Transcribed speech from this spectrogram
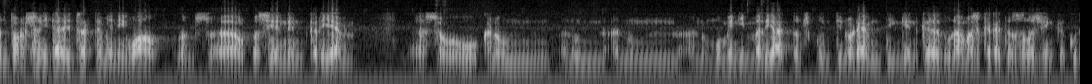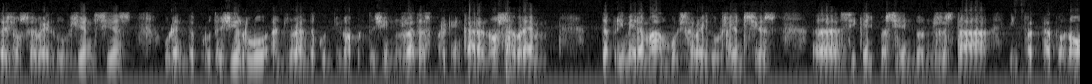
entorn sanitari exactament igual. Doncs eh, el pacient en creiem eh, segur que en un, en un, en un, en un moment immediat doncs, continuarem tinguent que donar mascaretes a la gent que acudeix al servei d'urgències, haurem de protegir-lo, ens haurem de continuar protegint nosaltres perquè encara no sabrem de primera mà amb un servei d'urgències eh, si aquell pacient doncs, està infectat o no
